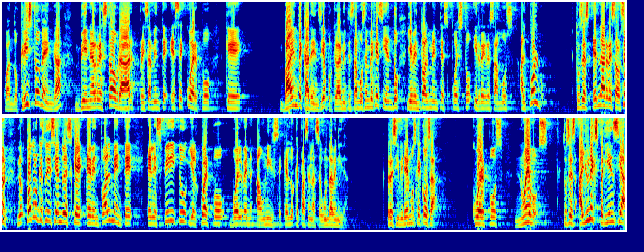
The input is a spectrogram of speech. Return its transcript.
Cuando Cristo venga, viene a restaurar precisamente ese cuerpo que va en decadencia, porque obviamente estamos envejeciendo y eventualmente es puesto y regresamos al polvo. Entonces, es la restauración. todo lo que estoy diciendo es que eventualmente el espíritu y el cuerpo vuelven a unirse, que es lo que pasa en la segunda venida. Recibiremos qué cosa? Cuerpos nuevos. Entonces, hay una experiencia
